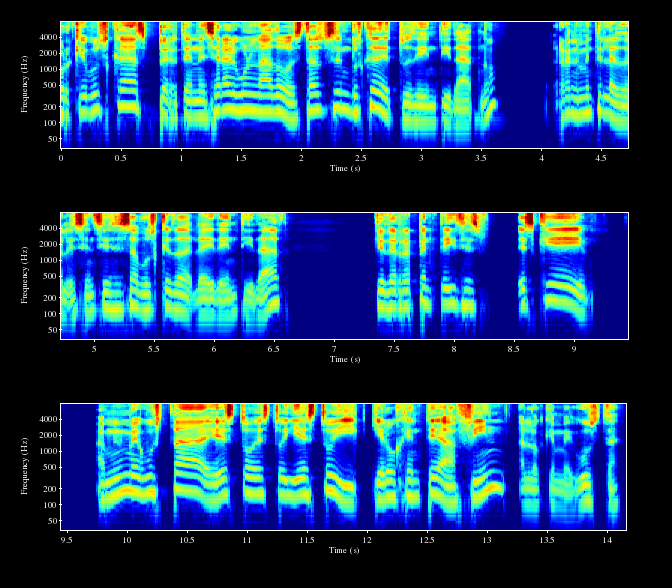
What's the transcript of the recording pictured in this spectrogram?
porque buscas pertenecer a algún lado, estás en busca de tu identidad, ¿no? Realmente la adolescencia es esa búsqueda de la identidad que de repente dices, es que a mí me gusta esto, esto y esto y quiero gente afín a lo que me gusta.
